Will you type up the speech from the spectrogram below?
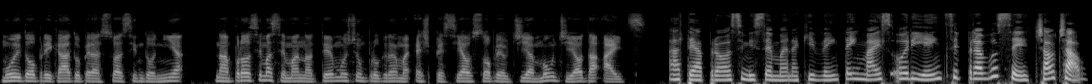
Muito obrigado pela sua sintonia. Na próxima semana temos um programa especial sobre o Dia Mundial da AIDS. Até a próxima e semana que vem tem mais Oriente para você. Tchau, tchau.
